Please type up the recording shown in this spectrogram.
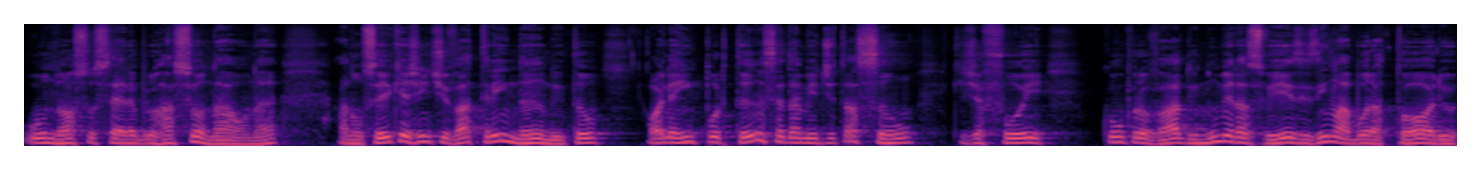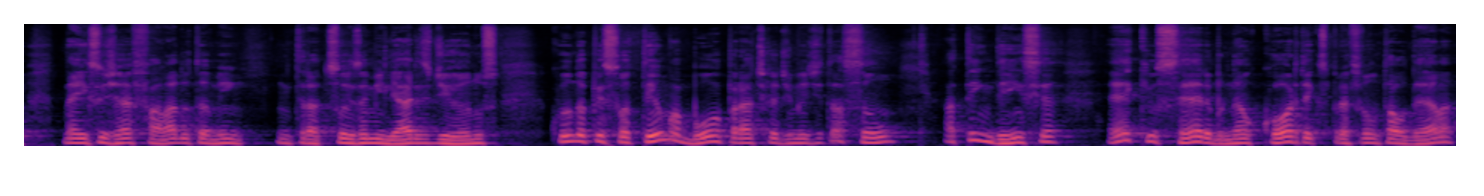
o nosso cérebro racional, né? A não ser que a gente vá treinando. Então, olha a importância da meditação, que já foi comprovado inúmeras vezes em laboratório, né, isso já é falado também em tradições há milhares de anos. Quando a pessoa tem uma boa prática de meditação, a tendência é que o cérebro, né, o córtex pré-frontal dela,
